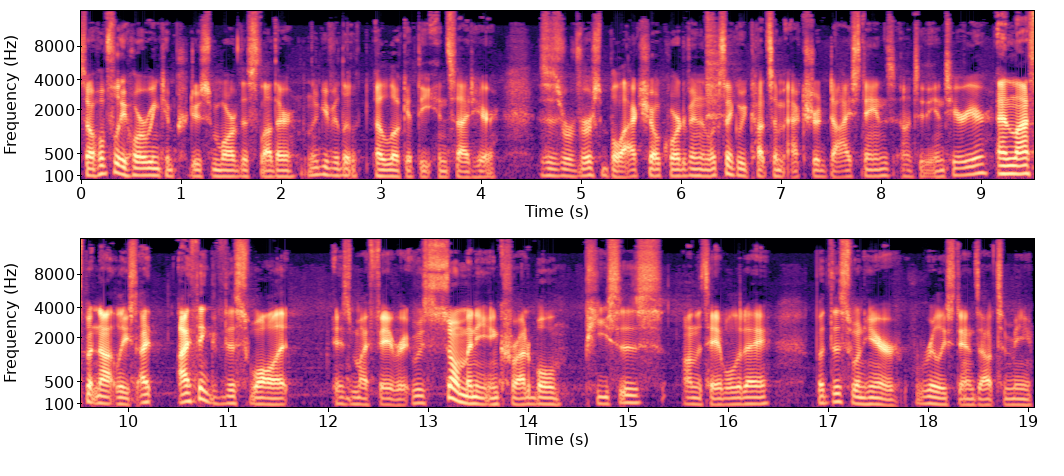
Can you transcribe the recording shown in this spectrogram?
So hopefully Horween can produce more of this leather. Let me give you a look at the inside here. This is reverse black shell cordovan. It looks like we cut some extra dye stains onto the interior. And last but not least, I, I think this wallet is my favorite. It was so many incredible pieces on the table today, but this one here really stands out to me.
